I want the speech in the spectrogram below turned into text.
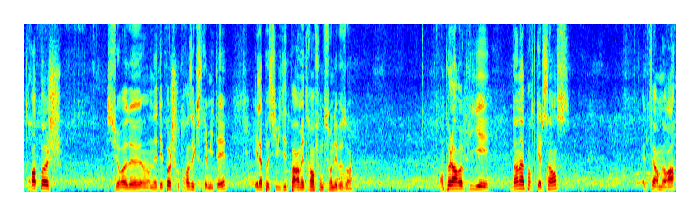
trois poches, sur, de- on a des poches aux trois extrémités, et la possibilité de paramétrer en fonction des besoins. On peut la replier dans n'importe quel sens, elle fermera.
